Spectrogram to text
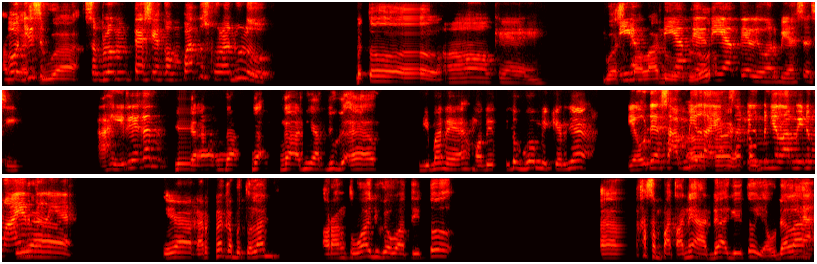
Oh, jadi se gua. sebelum tes yang keempat tuh sekolah dulu? Betul. Oh, Oke. Okay. Gue sekolah niat, dulu. Niat ya, niat ya, luar biasa sih. Akhirnya kan? Ya, nggak, nggak, nggak niat juga. Eh, gimana ya, waktu itu gue mikirnya. Ya udah sambil uh, lah, ya, sambil uh, menyelam minum air iya, kali ya. Iya, karena kebetulan orang tua juga waktu itu uh, kesempatannya ada gitu. Ya udahlah. Ya.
